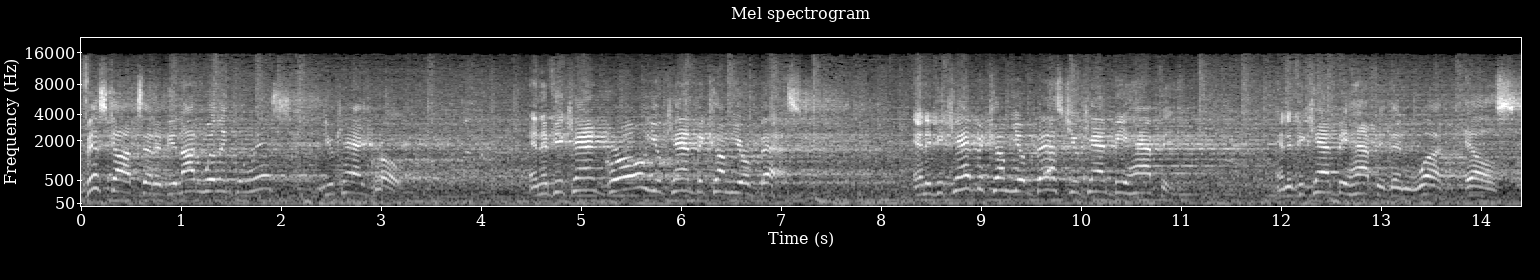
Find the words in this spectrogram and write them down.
Viscott said if you're not willing to risk, you can't grow. And if you can't grow, you can't become your best. And if you can't become your best, you can't be happy. And if you can't be happy, then what else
